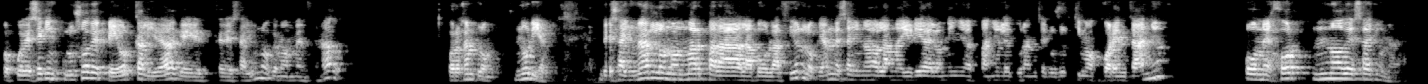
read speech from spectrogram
pues puede ser incluso de peor calidad que este desayuno que hemos mencionado. Por ejemplo, Nuria, desayunar lo normal para la población, lo que han desayunado la mayoría de los niños españoles durante los últimos 40 años, o mejor no desayunar.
